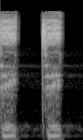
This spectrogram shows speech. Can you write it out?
tick, tick.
